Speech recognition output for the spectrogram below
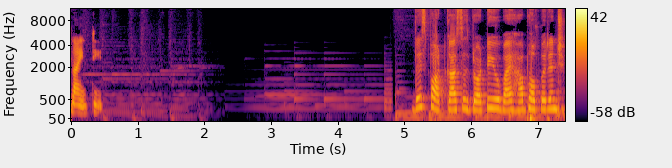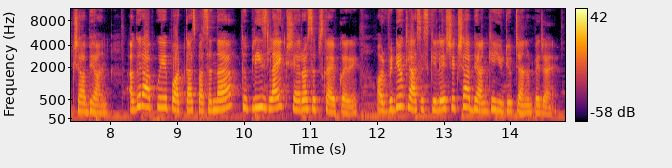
nineteen this podcast is brought you by Hubhopper Shiksha Abhiyan अगर आपको ये पॉडकास्ट पसंद आया तो प्लीज़ लाइक शेयर और सब्सक्राइब करें और वीडियो क्लासेस के लिए शिक्षा अभियान के यूट्यूब चैनल पर जाएँ।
